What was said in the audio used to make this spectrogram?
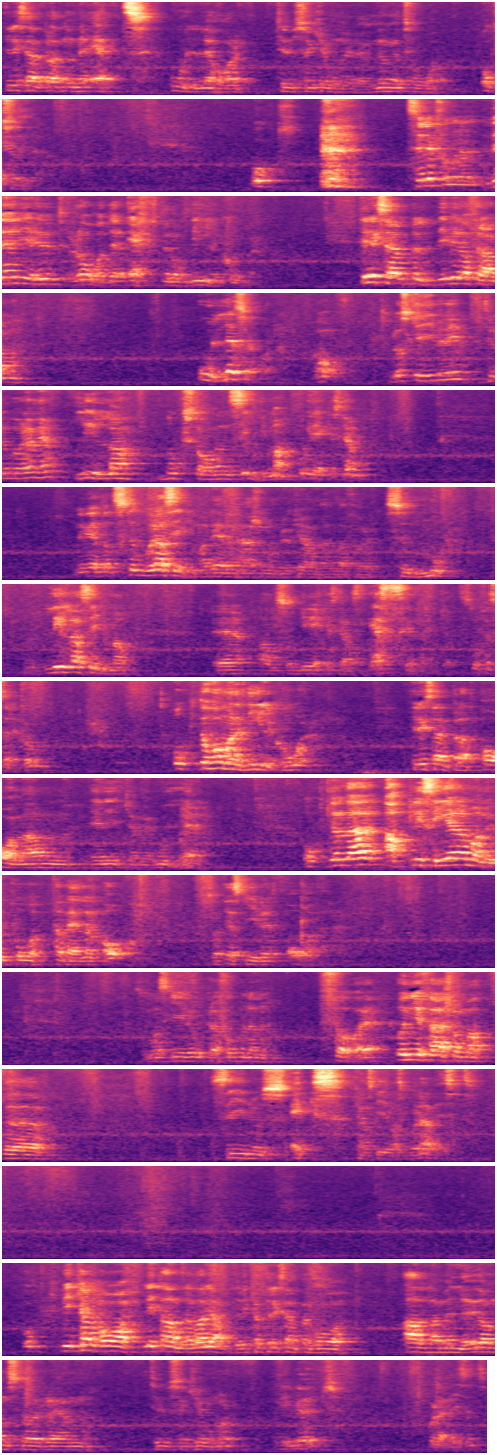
Till exempel att nummer ett, Olle, har 1000 kronor i lön, nummer två och så vidare. Och selektionen väljer ut rader efter något villkor. Till exempel, vi vill ha fram Olles rad. Ja, då skriver vi till att börja med lilla bokstaven sigma på grekiska. Ni vet att stora sigma, det är den här som man brukar använda för summor. Lilla sigma, eh, alltså grekiskans alltså S helt enkelt, står för selektion. Och då har man ett villkor. Till exempel att A-namn är lika med Olle. Och den där applicerar man nu på tabellen A. Så att jag skriver ett A där. Så man skriver operationen före. Ungefär som att eh, sinus x kan skrivas på det här viset. Och vi kan ha lite andra varianter. Vi kan till exempel ha alla med lön större än 1000 kronor. Vill ut på det här viset.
